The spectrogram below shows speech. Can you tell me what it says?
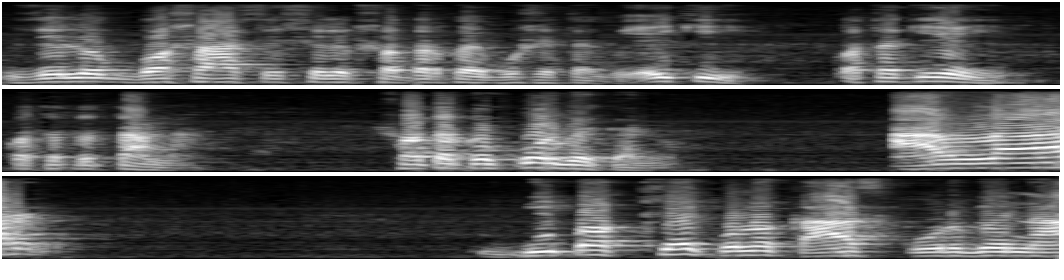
যে লোক বসা আছে, সে লোক সতর্ক হয়ে বসে থাকবে। এই কি? কথা কি এই? কথা তো তা না। সতর্ক করবে কেন? আল্লাহর বিপক্ষে কোনো কাজ করবে না,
